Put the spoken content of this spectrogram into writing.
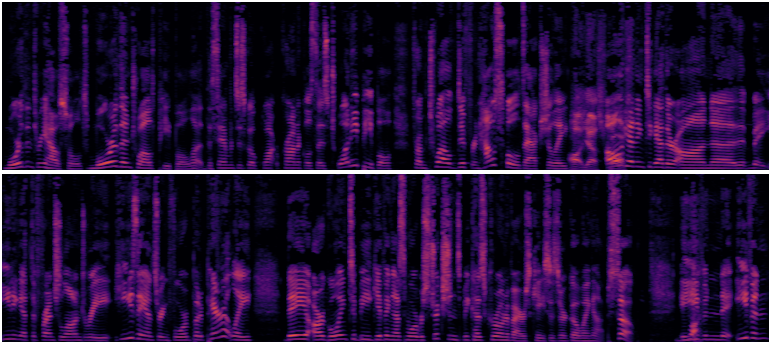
more than three households, more than 12 people. Uh, the San Francisco Chronicle says 20 people from 12 different households, actually. Oh, yes. All getting together on uh, eating at the French Laundry. He's answering for it, but apparently they are going to be giving us more restrictions because coronavirus cases are going up. So, right. even even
